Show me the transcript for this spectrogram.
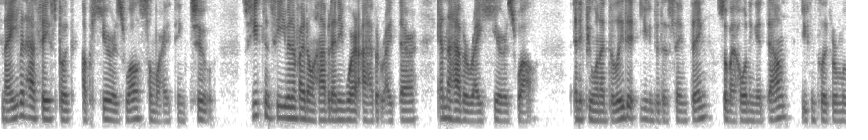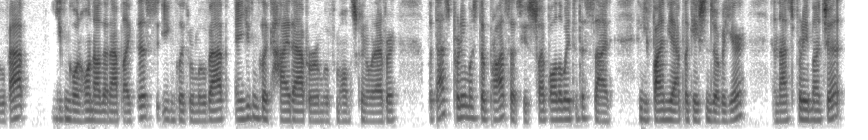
and I even have Facebook up here as well somewhere I think too. So you can see even if I don't have it anywhere, I have it right there and I have it right here as well. And if you want to delete it, you can do the same thing. So by holding it down, you can click remove app. You can go and hold down that app like this. You can click remove app and you can click hide app or remove from home screen or whatever. But that's pretty much the process. You swipe all the way to the side and you find the applications over here. And that's pretty much it.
